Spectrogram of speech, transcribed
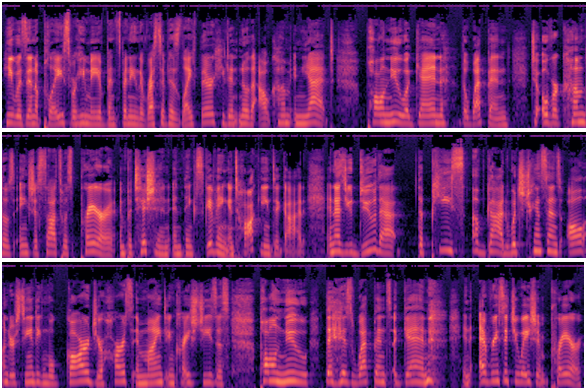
He was in a place where he may have been spending the rest of his life there. He didn't know the outcome. And yet, Paul knew again the weapon to overcome those anxious thoughts was prayer and petition and thanksgiving and talking to God. And as you do that, the peace of God, which transcends all understanding, will guard your hearts and mind in Christ Jesus. Paul knew that his weapons, again, in every situation prayer,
